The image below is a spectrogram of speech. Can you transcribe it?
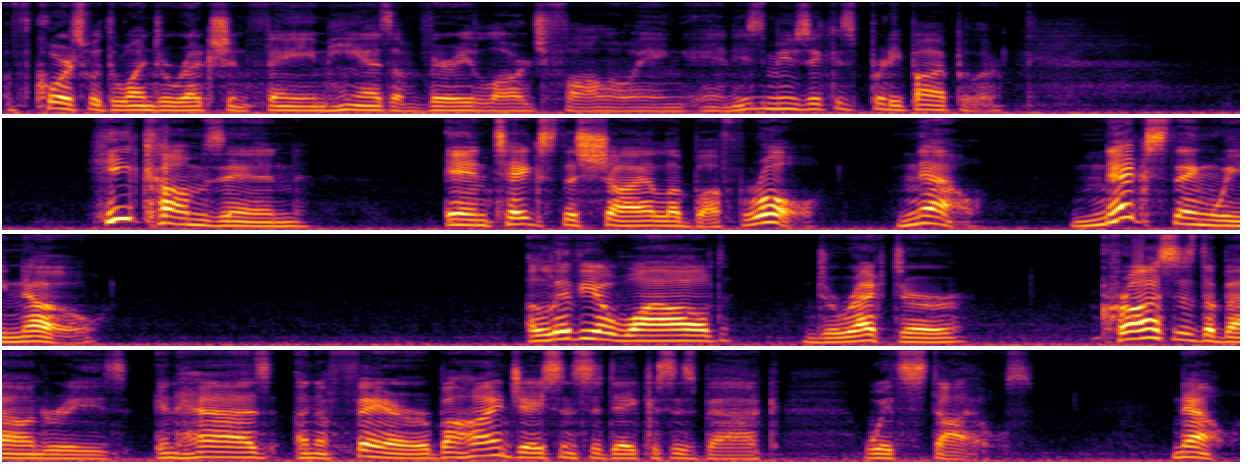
of course, with One Direction fame, he has a very large following and his music is pretty popular. He comes in and takes the Shia LaBeouf role. Now, next thing we know, Olivia Wilde, director, crosses the boundaries and has an affair behind Jason Sudeikis' back with Styles. Now,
